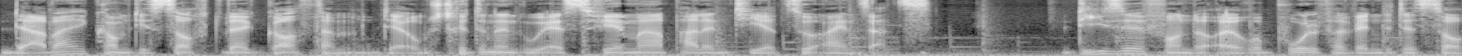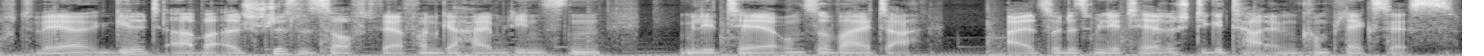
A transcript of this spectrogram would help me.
Dabei kommt die Software Gotham der umstrittenen US-Firma Palantir zu Einsatz. Diese von der Europol verwendete Software gilt aber als Schlüsselsoftware von Geheimdiensten, Militär usw., so also des militärisch-digitalen Komplexes.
